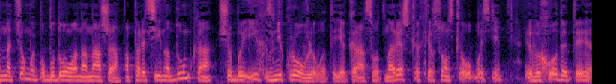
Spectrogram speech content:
на цьому і побудована наша операційна думка, щоб їх знікровлювати, якраз от на рештках Херсонської області виходити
